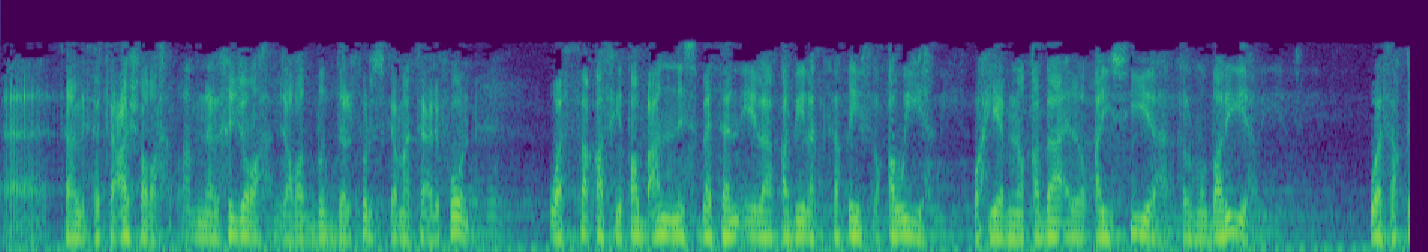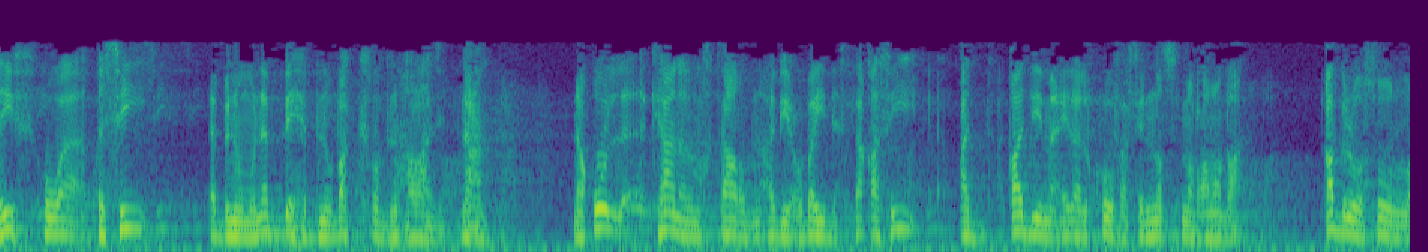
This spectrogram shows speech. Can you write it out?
الثالثة عشرة من الهجرة جرت ضد الفرس كما تعرفون والثقفي طبعا نسبة إلى قبيلة ثقيف القوية وهي من القبائل القيسية المضرية. وثقيف هو قسي بن منبه بن بكر بن هوازن نعم. نقول كان المختار بن أبي عبيد الثقفي قد قدم إلى الكوفة في النصف من رمضان. قبل وصول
